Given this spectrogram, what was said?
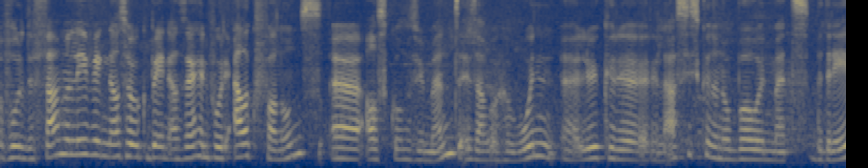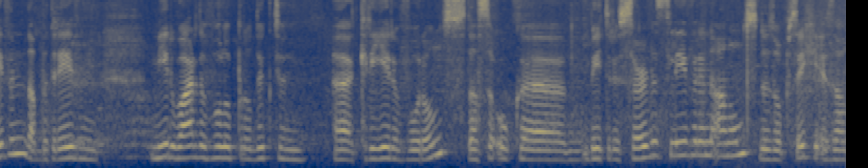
Voor de samenleving, dan zou ik bijna zeggen voor elk van ons uh, als consument, is dat we gewoon leukere relaties kunnen opbouwen met bedrijven. Dat bedrijven meer waardevolle producten creëren voor ons. Dat ze ook betere service leveren aan ons. Dus op zich is dat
